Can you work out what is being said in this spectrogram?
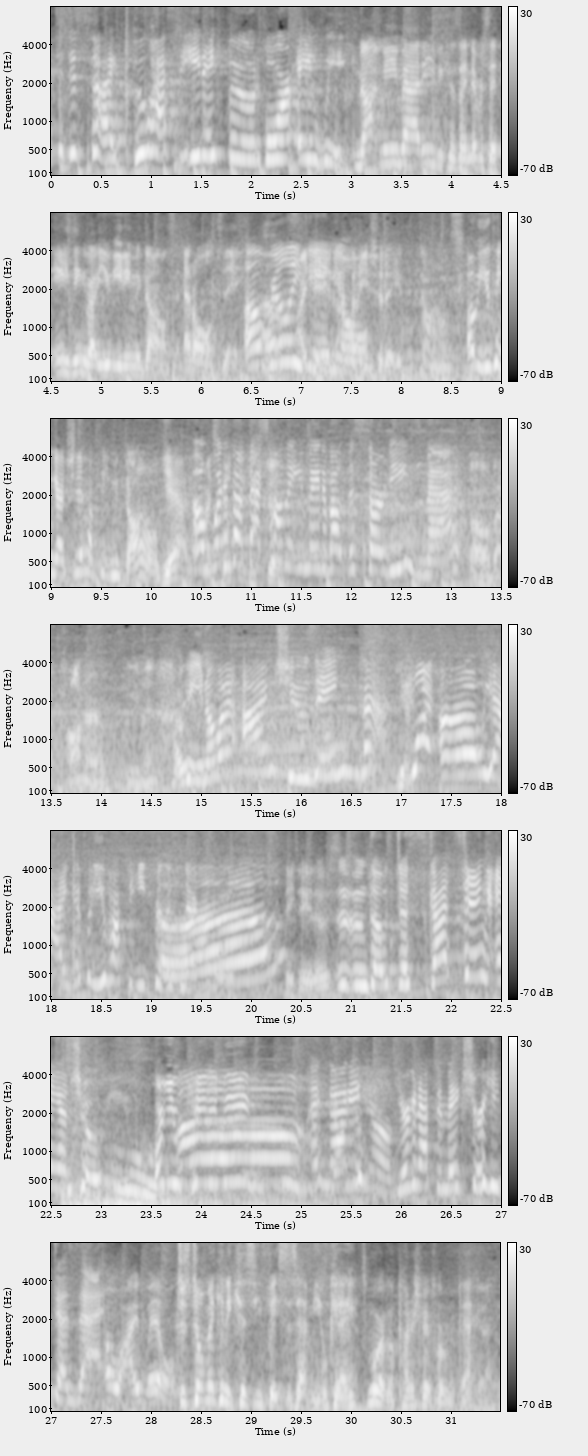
Get to decide who has to eat a food for a week. Not me, Maddie, because I never said anything about you eating McDonald's at all today. Oh, really, I did. I thought you should have ate McDonald's. Oh, you think I should have to eat McDonald's? Yeah. Oh, I what about think you that comment you made about the sardines, Matt? Oh, about Connor, even. Okay, you know what? I'm choosing Matt. Yes. What? Oh, yeah, and guess what you have to eat for this next Oh. Potatoes. Mm-mm, those disgusting anchovies. Are you kidding me? Oh. You're gonna have to make sure he does that. Oh, I will. Just don't make any kissy faces at me, okay? It's more of a punishment for Rebecca.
